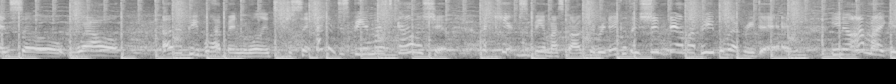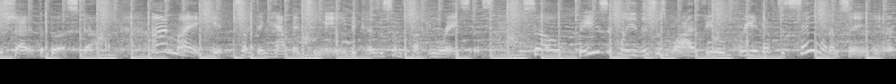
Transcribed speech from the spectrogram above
And so while other people have been willing to just say, I can just be in my scholarship. I can't just be in my scholarship every day because they shoot down my people every day. You know, I might get shot at the bus stop. I might get something happen to me because of some fucking racist. So basically, this is why I feel free enough to say what I'm saying here,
